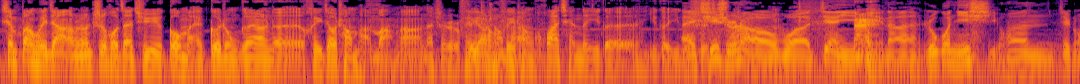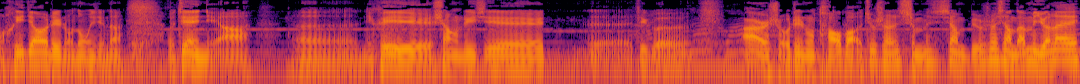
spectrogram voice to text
先搬回家，然后之后再去购买各种各样的黑胶唱盘嘛啊，那是非常非常花钱的一个一个一个哎。其实呢，嗯我建议你呢，如果你喜欢这种黑胶这种东西呢，我建议你啊，呃，你可以上这些呃这个二手这种淘宝，就是什么像比如说像咱们原来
